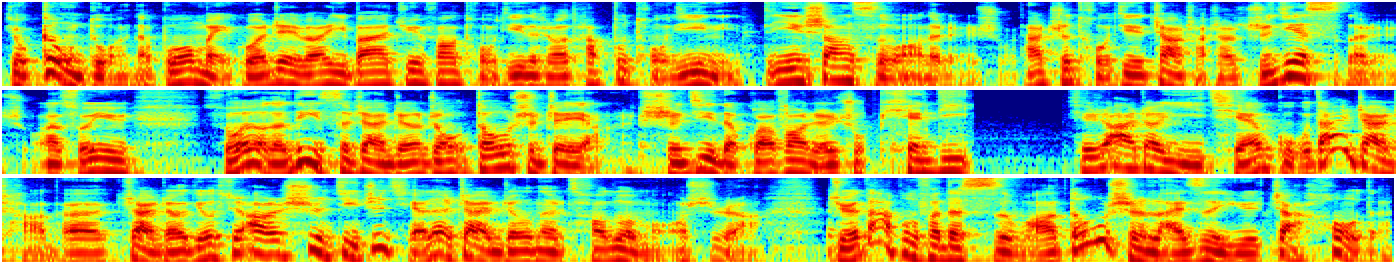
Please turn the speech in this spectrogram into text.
就更多。那不过美国这边一般军方统计的时候，他不统计你因伤死亡的人数，他只统计战场上直接死的人数啊，所以所有的历次战争中都是这样，实际的官方人数偏低。其实按照以前古代战场的战争，尤其二十世纪之前的战争的操作模式啊，绝大部分的死亡都是来自于战后的，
